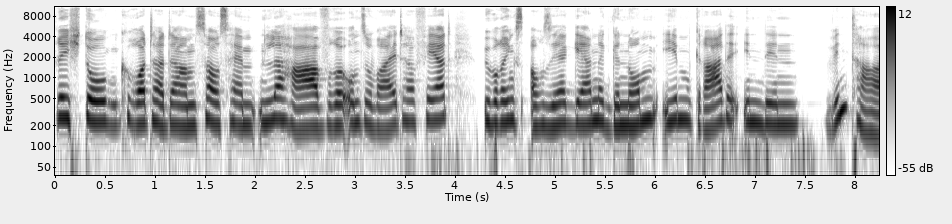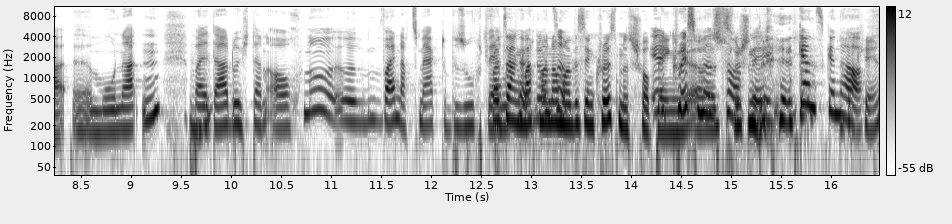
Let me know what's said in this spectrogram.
Richtung Rotterdam, Southampton, Le Havre und so weiter fährt. Übrigens auch sehr gerne genommen, eben gerade in den Wintermonaten, äh, weil mhm. dadurch dann auch ne, äh, Weihnachtsmärkte besucht werden. Ich wollte sagen, macht man so. noch mal ein bisschen Christmas Shopping. Äh, Christmas äh, Shopping, ganz genau. Okay.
